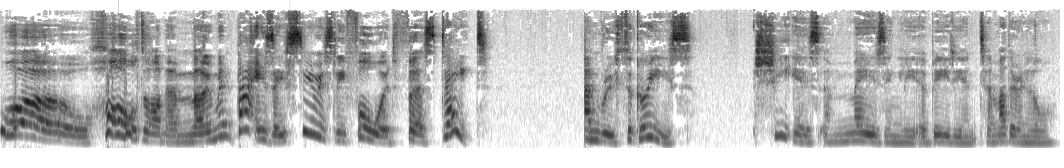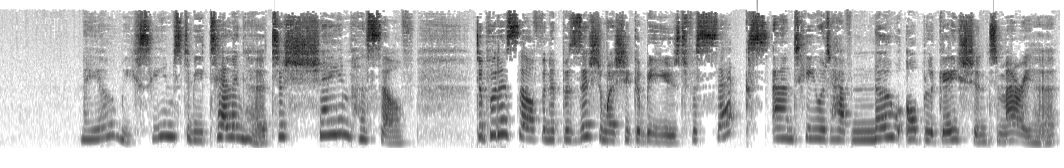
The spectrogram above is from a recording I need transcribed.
Whoa, hold on a moment. That is a seriously forward first date. And Ruth agrees. She is amazingly obedient to mother in law. Naomi seems to be telling her to shame herself to put herself in a position where she could be used for sex and he would have no obligation to marry her.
